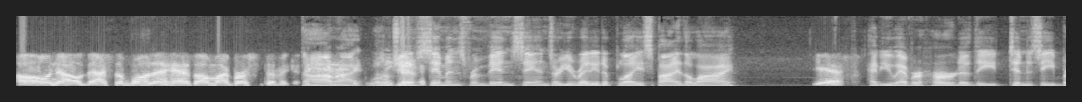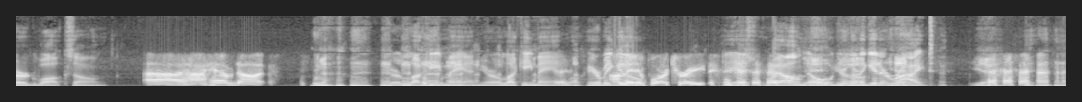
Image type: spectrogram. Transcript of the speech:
Oh no, that's the one that has on my birth certificate. All right. Well, Okay. Jeff Simmons from Vincennes, are you ready to play Spy the Lie? Yes, Have you ever heard of the Tennessee Birdwalk song? uh, I have not. You're a lucky man. You're a lucky man. Well, here we go. I'm in for a treat. Yes. Well, no, you're going to get it right. Yeah.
